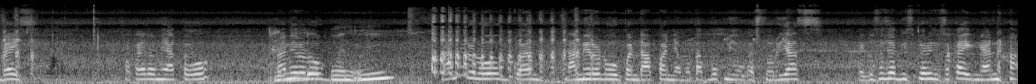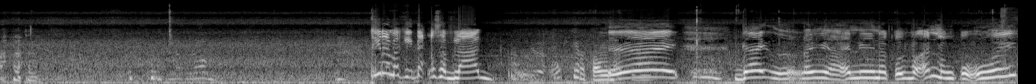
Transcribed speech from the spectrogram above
Guys, sakay daw niya to. Namiron og man eh. namiron og kwan, namiron og pandapan niya motabok mi og Asturias. Kay gusto siya experience sakay nga na. makita ko sa vlog. Okay ra tayo. Ay, guys, kami ani nakulbaan man ko uy.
